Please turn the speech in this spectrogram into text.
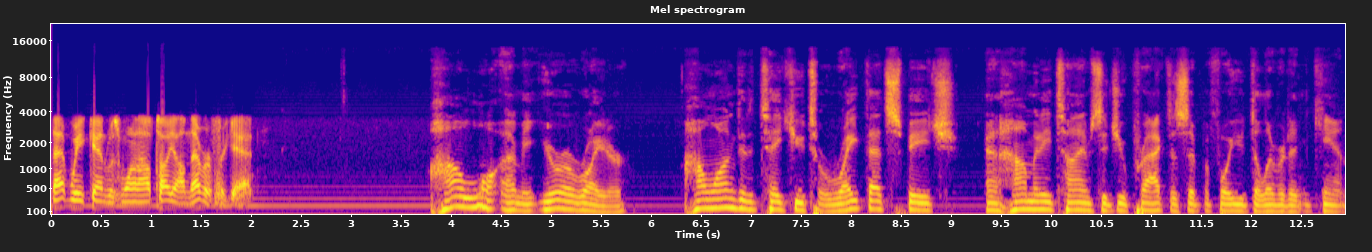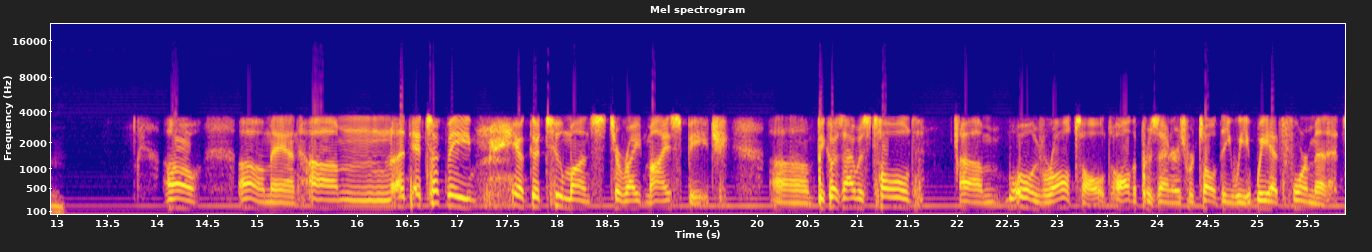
that weekend was one I'll tell you I'll never forget. How long I mean you're a writer. How long did it take you to write that speech, and how many times did you practice it before you delivered it in Canton? Oh, oh man! Um, it, it took me you know, a good two months to write my speech uh, because I was told. Um, well, we were all told. All the presenters were told that we we had four minutes.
